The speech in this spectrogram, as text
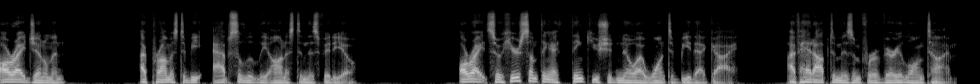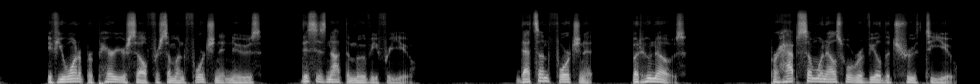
Alright, gentlemen. I promise to be absolutely honest in this video. Alright, so here's something I think you should know I want to be that guy. I've had optimism for a very long time. If you want to prepare yourself for some unfortunate news, this is not the movie for you. That's unfortunate, but who knows? Perhaps someone else will reveal the truth to you.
